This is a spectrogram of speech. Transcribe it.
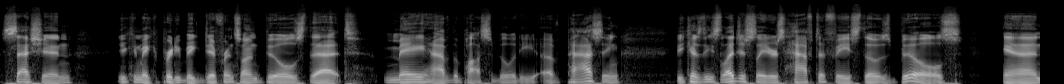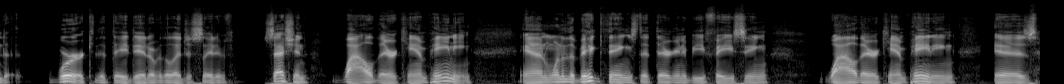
session, you can make a pretty big difference on bills that may have the possibility of passing because these legislators have to face those bills and work that they did over the legislative session while they're campaigning. And one of the big things that they're going to be facing while they're campaigning is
